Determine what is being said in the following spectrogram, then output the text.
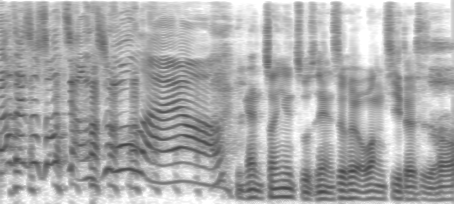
要在这时候讲出来啊？你看，专业主持人是会有忘记的时候。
